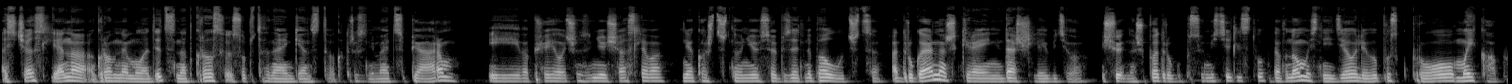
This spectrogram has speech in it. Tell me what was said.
А сейчас Лена огромная молодец. Она открыла свое собственное агентство, которое занимается пиаром и вообще я очень за нее счастлива. Мне кажется, что у нее все обязательно получится. А другая наша героиня, Даша Лебедева, еще и наша подруга по совместительству, давно мы с ней делали выпуск про мейкап.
